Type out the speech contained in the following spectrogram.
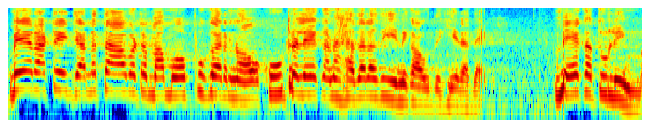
මේ රටේ ජනතාවට මම ඔප්පු කරනවා කූට ලේඛන හැදලා තියෙන්නේ කවුද කියලා දැන්? මේක තුලින්ම.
